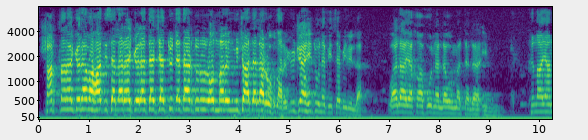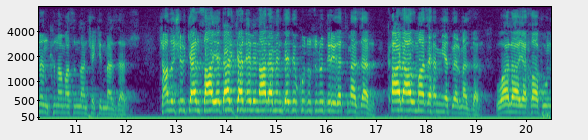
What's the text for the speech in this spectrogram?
Şartlara göre ve hadiselere göre teceddüt eder durur onların mücadele ruhları. Yücahidûne fî sebilillah. Ve lâ yekâfûne levmete lâim. Kınayanın kınamasından çekinmezler. Çalışırken, sahi ederken elin alemin dedikodusunu diri etmezler. Kale almaz, ehemmiyet vermezler. وَلَا يَخَافُونَ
